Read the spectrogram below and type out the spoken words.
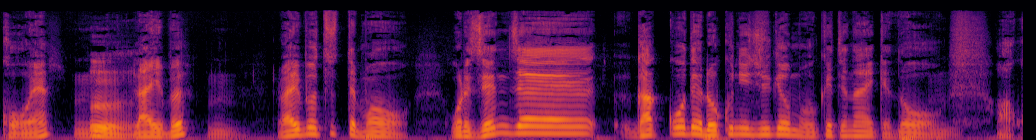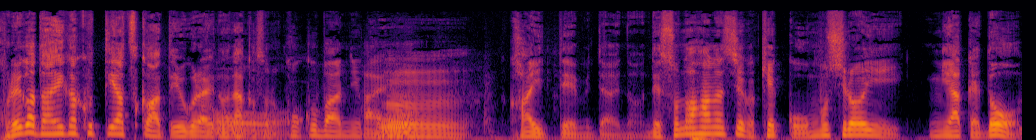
公演、うん。ライブ？うん。ライブっつっても、俺全然、学校でろくに授業も受けてないけど、あ、これが大学ってやつかっていうぐらいの、なんかその黒板にこう。書いてみたいな。で、その話が結構面白いんやけど、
